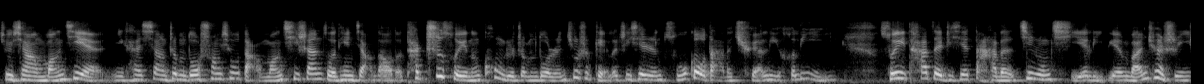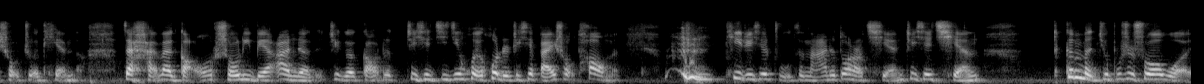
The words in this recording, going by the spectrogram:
就像王健，你看，像这么多双休党，王岐山昨天讲到的，他之所以能控制这么多人，就是给了这些人足够大的权利和利益，所以他在这些大的金融企业里边完全是一手遮天的，在海外搞，手里边按着这个搞着这些基金会或者这些白手套们，替这些主子拿着多少钱，这些钱。根本就不是说我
